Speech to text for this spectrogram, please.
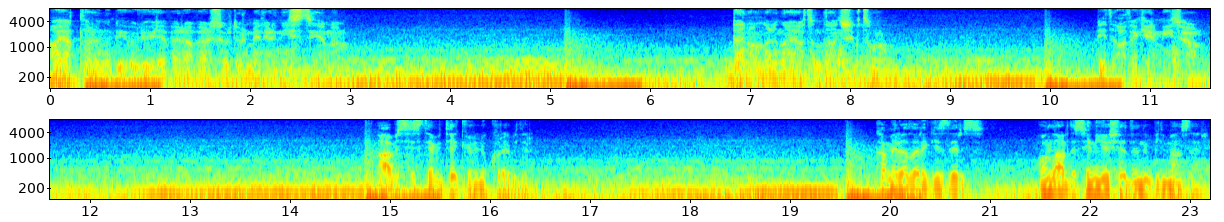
hayatlarını bir ölüyle beraber sürdürmelerini isteyemem. Ben onların hayatından çıktım. Bir daha da girmeyeceğim. Abi sistemi tek yönlü kurabilirim. Kameraları gizleriz. Onlar da senin yaşadığını bilmezler.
